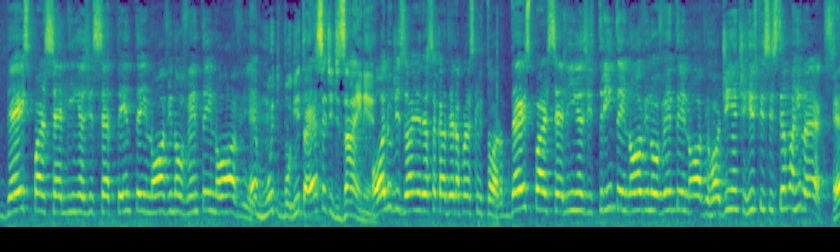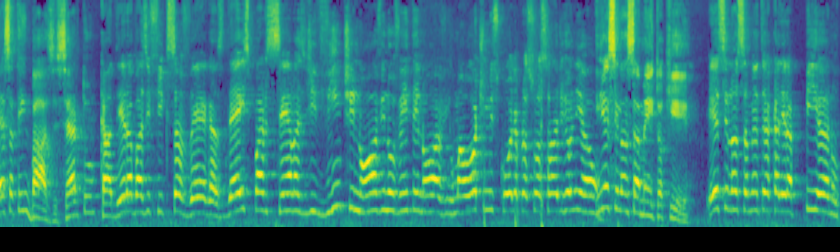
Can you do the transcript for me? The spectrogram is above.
10 parcelinhas de R$ 79,99. É muito bonita, essa é de design. Olha o design dessa cadeira para escritório, 10 parcelinhas de R$ 39,99, rodinha anti-risco e sistema relax. Essa tem base, certo? Cadeira base fixa Vegas, 10 parcelas de R$ 29,99, uma ótima escolha para sua sala de reunião. E esse lançamento aqui? Esse lançamento é a cadeira piano,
